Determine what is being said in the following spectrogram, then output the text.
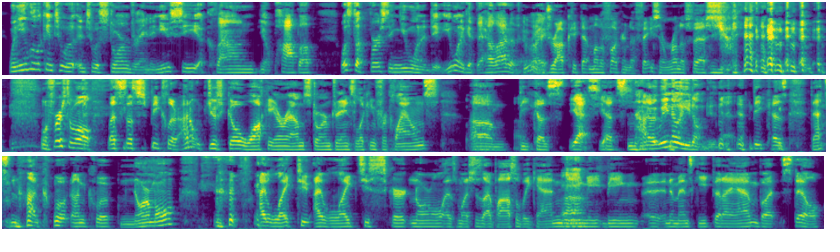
when you look into a into a storm drain and you see a clown, you know, pop up, what's the first thing you want to do? You want to get the hell out of there, You right? drop kick that motherfucker in the face and run as fast as you can. well, first of all, let's let's just be clear. I don't just go walking around storm drains looking for clowns, um, Uh, because yes, yes, that's we not- know, we know you don't do that. because that's not quote unquote normal. I like to I like to skirt normal as much as I possibly can, Uh-huh. being being an immense geek that I am. But still,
